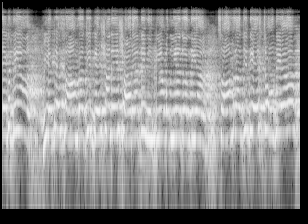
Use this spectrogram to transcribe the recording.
ਦੇਖਦੇ ਆ ਵੀ ਇੱਥੇ ਸਾਮਰਾਜੀ ਦੇਸ਼ਾਂ ਦੇ ਇਸ਼ਾਰਿਆਂ ਤੇ ਨੀਤੀਆਂ ਬਦਲੀਆਂ ਜਾਂਦੀਆਂ। ਸਾਮਰਾਜੀ ਦੇਸ਼ ਚਾਹੁੰਦੇ ਆ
